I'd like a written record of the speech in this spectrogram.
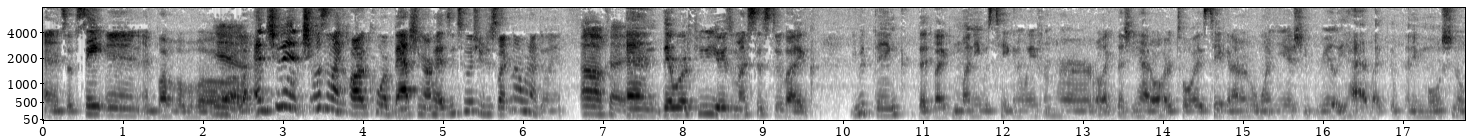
and it's of Satan and blah blah blah blah blah. Yeah. blah. And she didn't. She wasn't like hardcore bashing our heads into it. She was just like, no, we're not doing it. Oh, okay. And there were a few years with my sister, like, you would think that, like, money was taken away from her or, like, that she had all her toys taken. I remember one year she really had, like, an emotional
